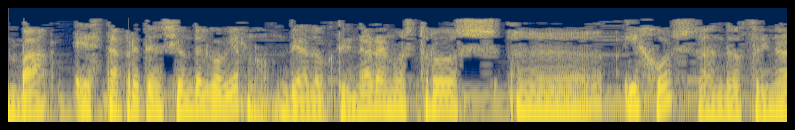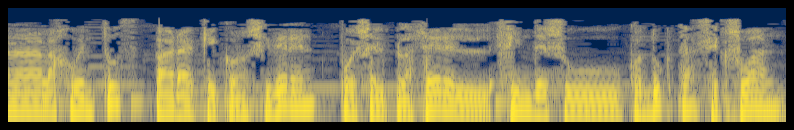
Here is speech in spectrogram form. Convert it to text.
va esta pretensión del gobierno de adoctrinar a nuestros eh, hijos, adoctrinar a la juventud para que consideren pues el placer el fin de su conducta sexual,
